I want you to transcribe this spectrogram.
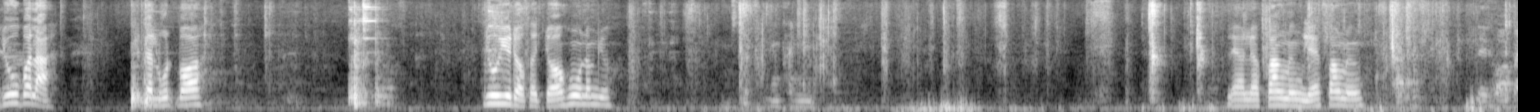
อยู่บ่ล่ะเป็นตะลุดบ่ อยู่อยู่ดอกสะจอหู้น้ำอยู่ยังทันอยู่แล้วแล้วฟังหนึ่งเหลือฟังหนึ่งเลยทอไป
